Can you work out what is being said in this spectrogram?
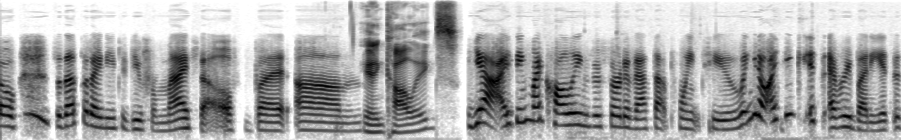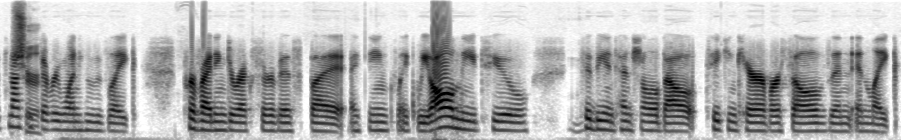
so so that's what I need to do for myself. But um and colleagues? Yeah, I think my colleagues are sort of at that point too. And you know, I think it's everybody. It's it's not sure. just everyone who's like providing direct service, but I think like we all need to to be intentional about taking care of ourselves and and like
